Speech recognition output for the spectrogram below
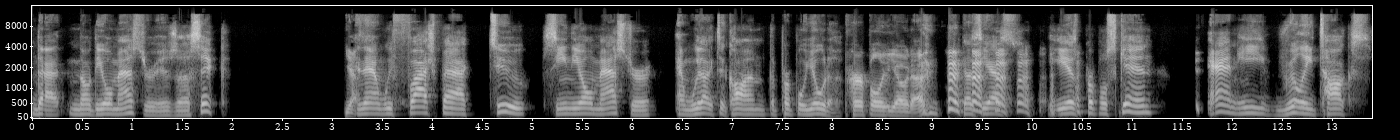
that no, the old master is uh, sick. Yes. And then we flash back to seeing the old master, and we like to call him the purple Yoda Purple Yoda. because he has he has purple skin, and he really talks.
